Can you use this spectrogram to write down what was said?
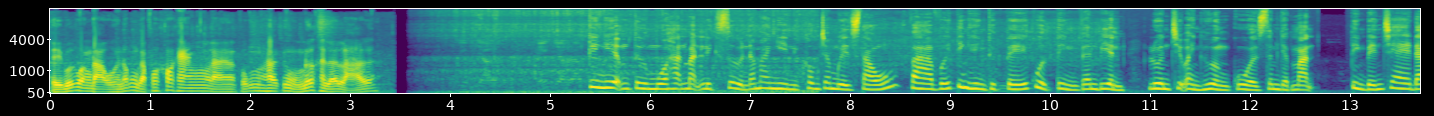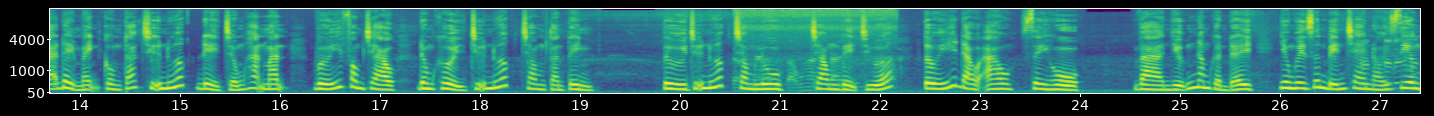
Thì bước ban đầu thì nó cũng gặp khó khăn là cũng hơi cái nguồn nước hơi lợ lợ Kinh nghiệm từ mùa hạn mặn lịch sử năm 2016 và với tình hình thực tế của tỉnh ven biển luôn chịu ảnh hưởng của xâm nhập mặn, tỉnh Bến Tre đã đẩy mạnh công tác trữ nước để chống hạn mặn với phong trào đồng khởi trữ nước trong toàn tỉnh. Từ trữ nước trong lu, trong bể chứa tới đào ao, xây hồ. Và những năm gần đây, nhiều người dân Bến Tre nói riêng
